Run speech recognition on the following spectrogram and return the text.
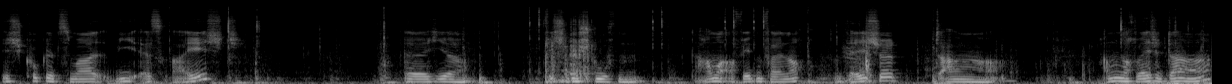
Ich gucke jetzt mal, wie es reicht. Äh, hier. Fichtenstufen. Da haben wir auf jeden Fall noch welche da. Haben noch welche da?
